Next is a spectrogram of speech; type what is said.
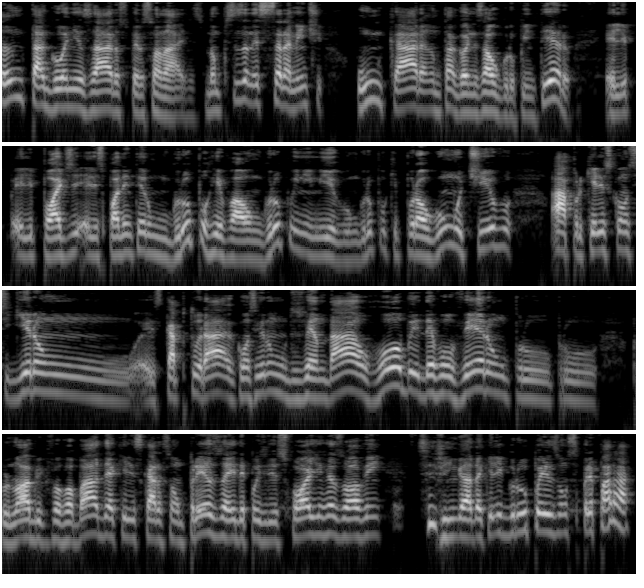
antagonizar os personagens. Não precisa necessariamente um cara antagonizar o grupo inteiro. Ele, ele pode, eles podem ter um grupo rival, um grupo inimigo, um grupo que por algum motivo ah, porque eles conseguiram eles capturar, conseguiram desvendar o roubo e devolveram pro, pro, pro nobre que foi roubado, e aqueles caras são presos, aí depois eles fogem e resolvem se vingar daquele grupo e eles vão se preparar.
